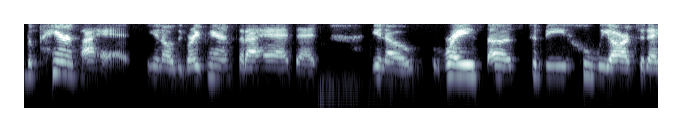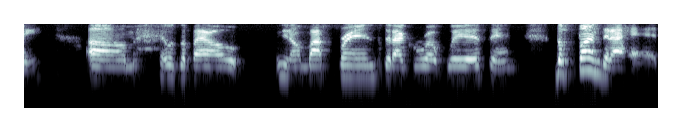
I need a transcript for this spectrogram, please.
the parents I had, you know, the great parents that I had that, you know, raised us to be who we are today. Um, it was about, you know, my friends that I grew up with and the fun that I had.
